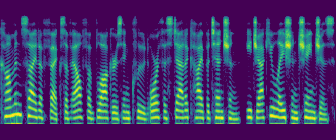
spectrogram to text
Common side effects of alpha blockers include orthostatic hypotension, ejaculation changes,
